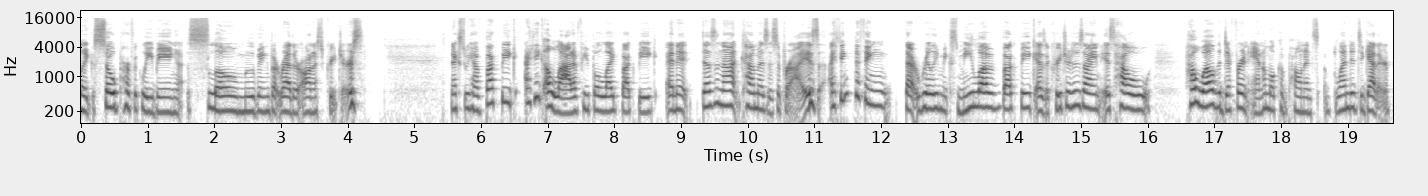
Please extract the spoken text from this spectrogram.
like so perfectly being slow moving but rather honest creatures. Next, we have Buckbeak. I think a lot of people like Buckbeak, and it does not come as a surprise. I think the thing that really makes me love Buckbeak as a creature design is how how well the different animal components blended together.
